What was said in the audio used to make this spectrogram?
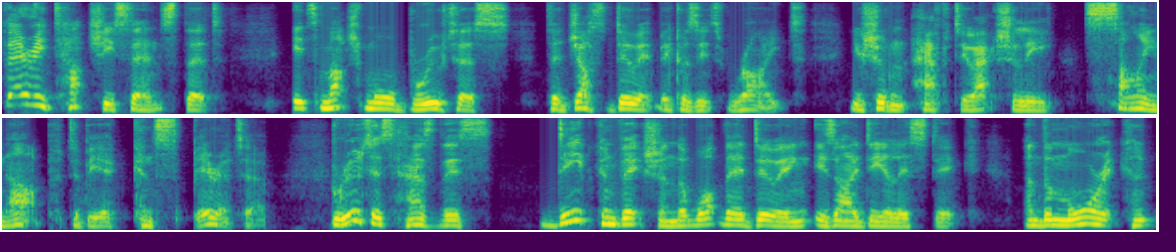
very touchy sense that it's much more Brutus to just do it because it's right. You shouldn't have to actually sign up to be a conspirator. Brutus has this deep conviction that what they're doing is idealistic, and the more it can,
